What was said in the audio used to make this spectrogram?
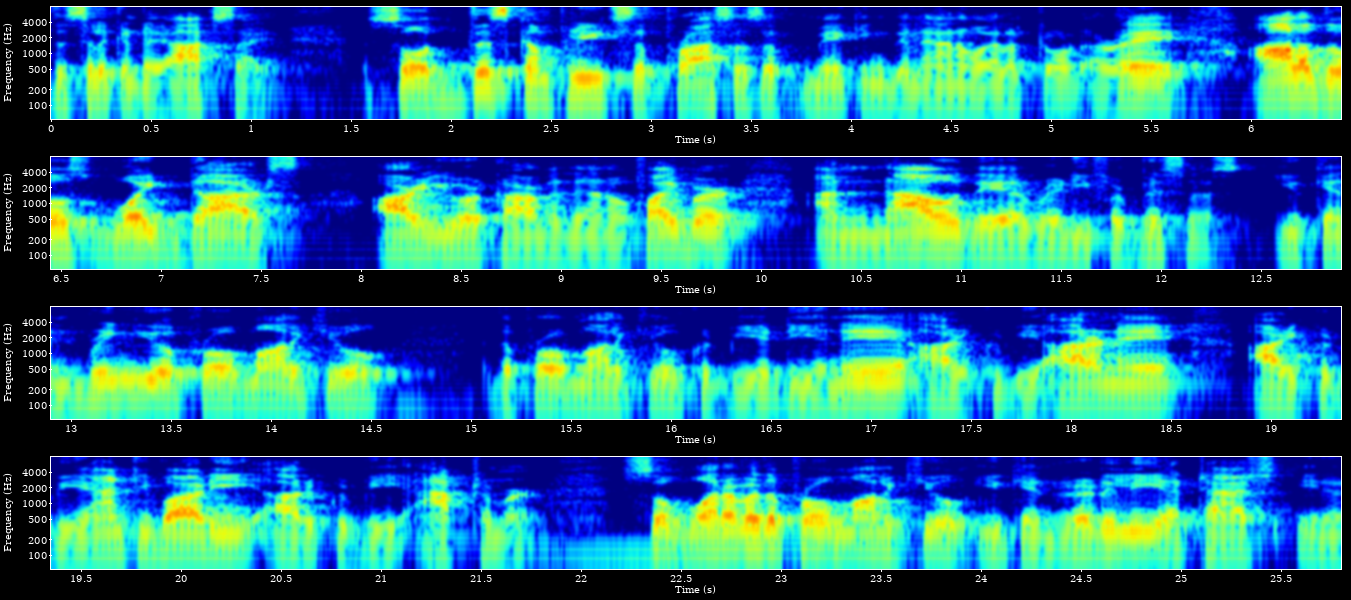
the silicon dioxide. So this completes the process of making the nanoelectrode array. All of those white dots are your carbon nanofiber and now they are ready for business. You can bring your probe molecule. The probe molecule could be a DNA or it could be RNA or it could be antibody or it could be aptamer. So whatever the probe molecule, you can readily attach you know,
